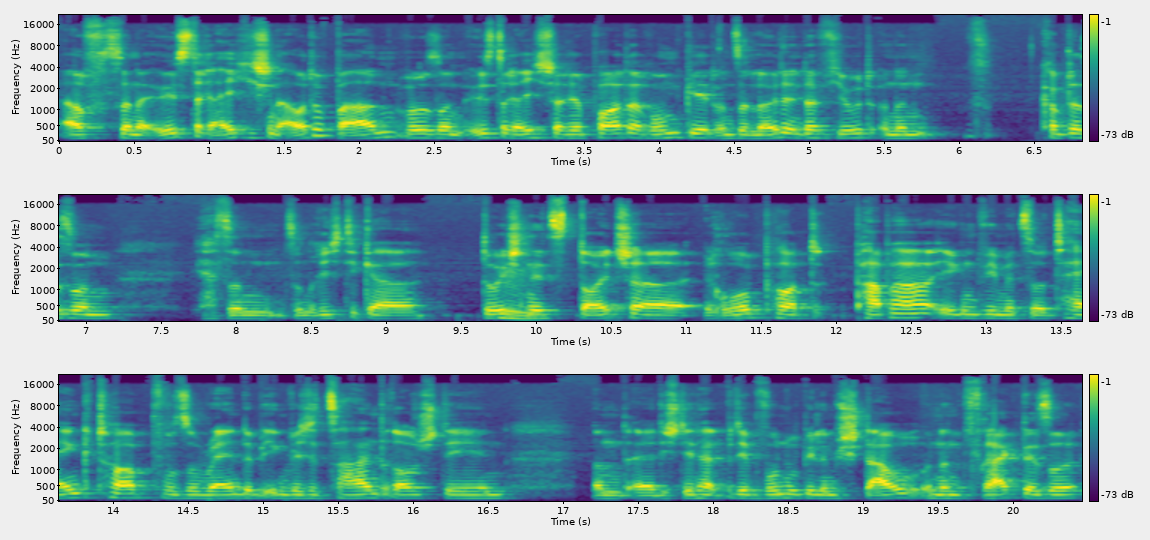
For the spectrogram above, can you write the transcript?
auf so einer österreichischen Autobahn, wo so ein österreichischer Reporter rumgeht und so Leute interviewt und dann kommt da so ein, ja, so ein, so ein richtiger durchschnittsdeutscher Ruhrpott-Papa irgendwie mit so Tanktop, wo so random irgendwelche Zahlen draufstehen und äh, die stehen halt mit dem Wohnmobil im Stau und dann fragt er so,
